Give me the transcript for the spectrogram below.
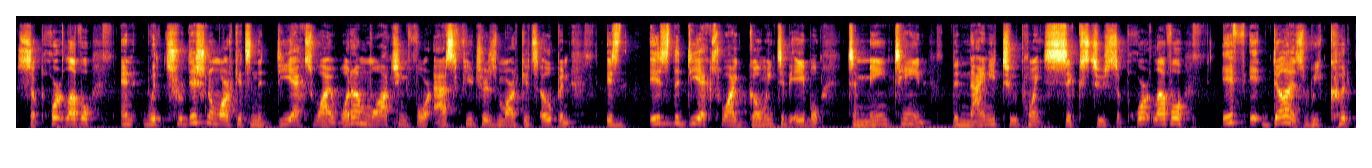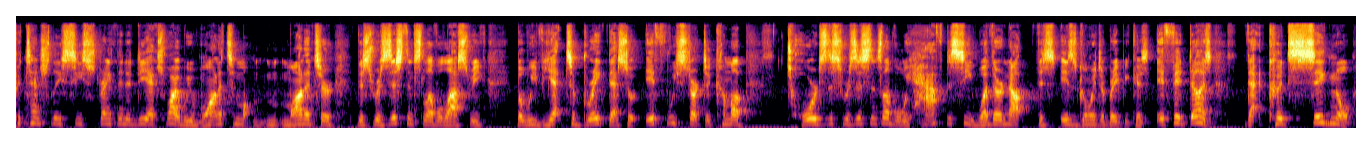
support level. And with traditional markets in the DXY, what I'm watching for as futures markets open is is the DXY going to be able to maintain the 92.62 support level if it does, we could potentially see strength in the DXY. We wanted to mo monitor this resistance level last week, but we've yet to break that. So if we start to come up towards this resistance level. We have to see whether or not this is going to break because if it does, that could signal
